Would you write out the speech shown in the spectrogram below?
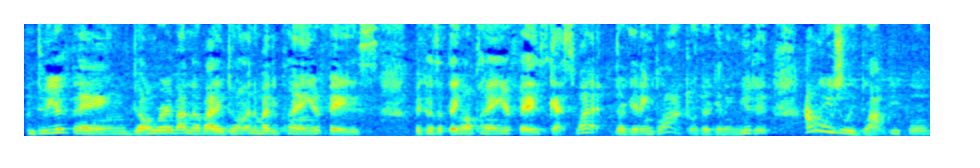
Do your thing. Don't worry about nobody. Don't let nobody play in your face. Because if they gonna play in your face, guess what? They're getting blocked or they're getting muted. I don't usually block people.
